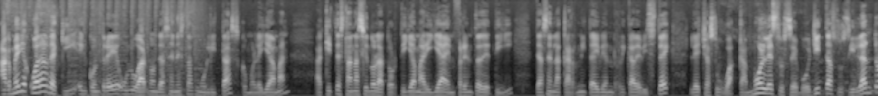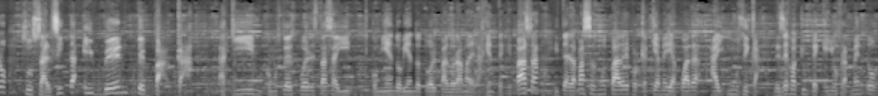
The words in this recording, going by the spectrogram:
a media cuadra de aquí encontré un lugar donde hacen estas mulitas, como le llaman. Aquí te están haciendo la tortilla amarilla enfrente de ti. Te hacen la carnita ahí bien rica de bistec. Le echas su guacamole, su cebollita, su cilantro, su salsita y vente pa' acá. Aquí, como ustedes pueden, estás ahí comiendo, viendo todo el panorama de la gente que pasa y te la pasas muy padre porque aquí a media cuadra hay música. Les dejo aquí un pequeño fragmento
